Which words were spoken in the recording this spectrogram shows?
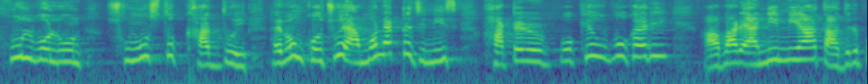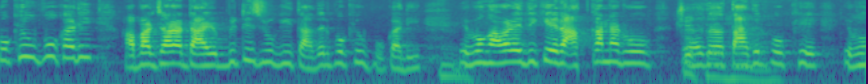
ফুল বলুন সমস্ত খাদ্যই। এবং কচু এমন একটা জিনিস হার্টের পক্ষে উপকারী আবার অ্যানিমিয়া তাদের পক্ষে উপকারী আবার যারা ডায়াবেটিস রোগী তাদের পক্ষে উপকারী। এবং আবার এদিকে রাতকানা রোগ চোখে, তাদের হ্যাঁ। পক্ষে এবং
